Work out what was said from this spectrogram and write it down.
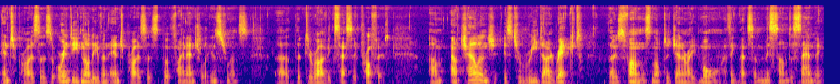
enterprises, or indeed not even enterprises, but financial instruments uh, that derive excessive profit. Um, our challenge is to redirect those funds, not to generate more. I think that's a misunderstanding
